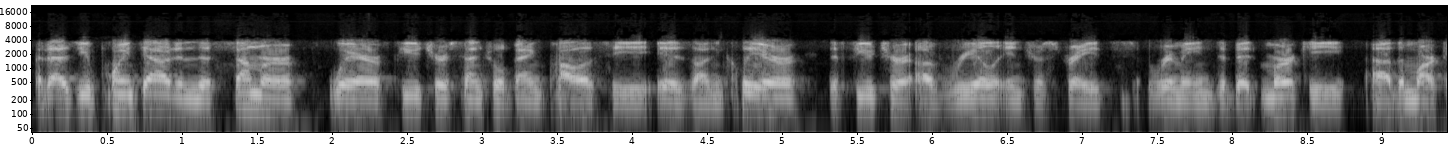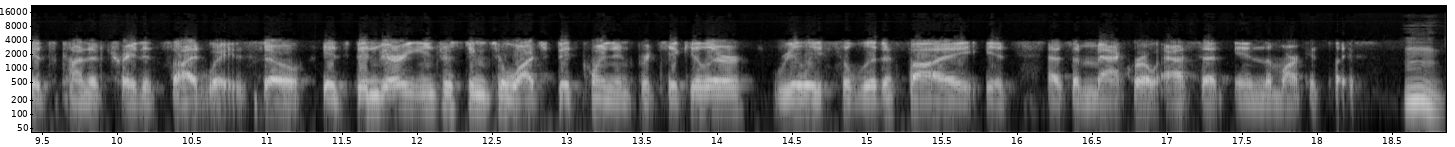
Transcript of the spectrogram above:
But as you point out in this summer, where future central bank policy is unclear, the future of real interest rates remains a bit murky, uh, the market's kind of traded sideways. So it's been very interesting to watch Bitcoin in particular really solidify its as a macro asset in the marketplace. Mm.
